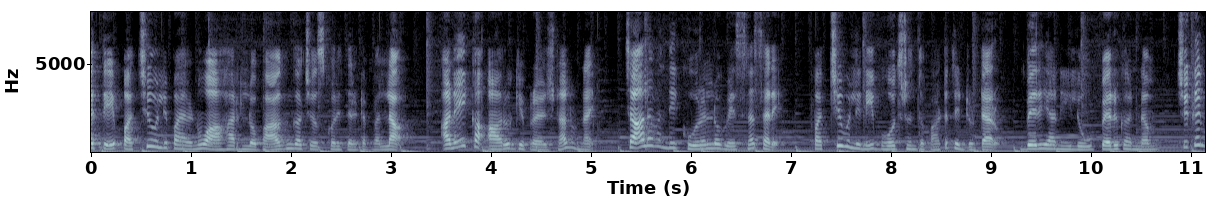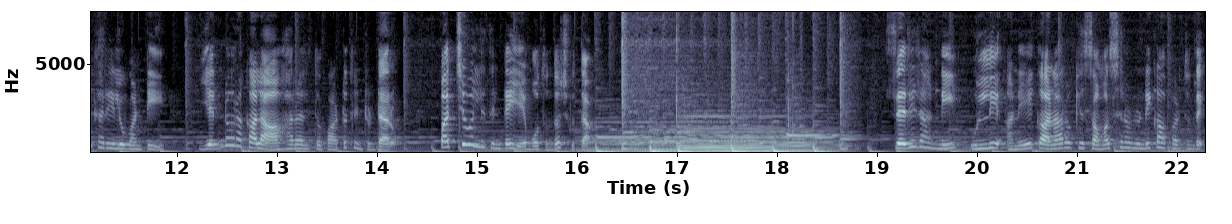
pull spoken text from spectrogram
అయితే పచ్చి ఉల్లిపాయలను ఆహారంలో భాగంగా చేసుకుని తినటం వల్ల అనేక ఆరోగ్య ప్రయోజనాలు ఉన్నాయి చాలా మంది కూరల్లో వేసినా సరే పచ్చి ఉల్లిని భోజనంతో పాటు తింటుంటారు. బిర్యానీలు పెరుగన్నం చికెన్ కర్రీలు వంటి ఎన్నో రకాల ఆహారాలతో పాటు తింటుంటారు. పచ్చి ఉల్లి తింటే ఏమవుతుందో చూద్దాం. శరీరాన్ని ఉల్లి అనేక అనారోగ్య సమస్యల నుండి కాపాడుతుంది.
